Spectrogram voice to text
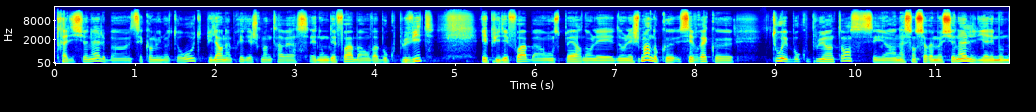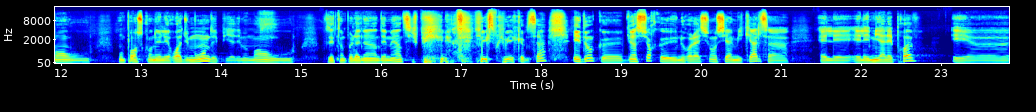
traditionnels, ben, c'est comme une autoroute. Puis là, on a pris des chemins de traverse. Et donc, des fois, ben, on va beaucoup plus vite. Et puis, des fois, ben, on se perd dans les, dans les chemins. Donc, euh, c'est vrai que tout est beaucoup plus intense. C'est un ascenseur émotionnel. Il y a des moments où on pense qu'on est les rois du monde. Et puis, il y a des moments où vous êtes un peu la dernière des merdes, si je puis m'exprimer comme ça. Et donc, euh, bien sûr qu'une relation aussi amicale, ça, elle, est, elle est mise à l'épreuve. Et, euh,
